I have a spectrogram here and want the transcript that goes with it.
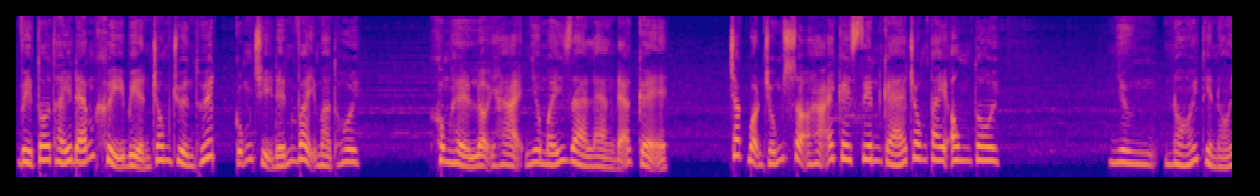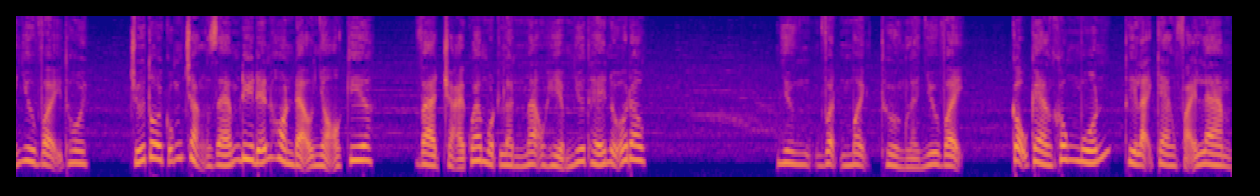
Vì tôi thấy đám khỉ biển trong truyền thuyết cũng chỉ đến vậy mà thôi. Không hề lợi hại như mấy già làng đã kể. Chắc bọn chúng sợ hãi cây xiên cá trong tay ông tôi. Nhưng nói thì nói như vậy thôi, chứ tôi cũng chẳng dám đi đến hòn đảo nhỏ kia và trải qua một lần mạo hiểm như thế nữa đâu. Nhưng vận mệnh thường là như vậy, cậu càng không muốn thì lại càng phải làm.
